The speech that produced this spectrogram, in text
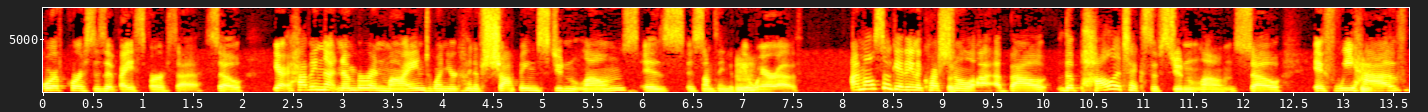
Or, of course, is it vice versa? So, yeah, having that number in mind when you're kind of shopping student loans is, is something to be mm. aware of. I'm also getting a question a lot about the politics of student loans. So, if we hmm. have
